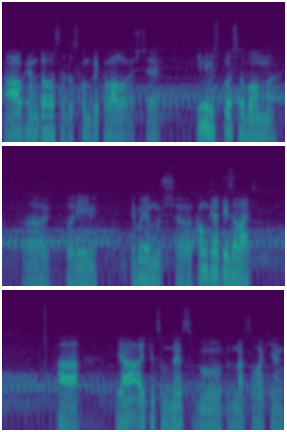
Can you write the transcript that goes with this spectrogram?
No a okrem toho sa to skomplikovalo ešte iným spôsobom, ktorý nebudem už konkretizovať. A ja, aj keď som dnes na Slovakian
